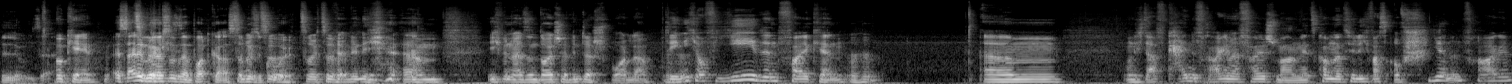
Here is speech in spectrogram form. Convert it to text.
Loser. Okay, Es sei denn, du hörst unseren Podcast. zurück, zu, cool. zurück zu Wer bin ich? Ähm, ich bin also ein deutscher Wintersportler, den Mhm. ich auf jeden Fall kenne. Mhm. Ähm, und ich darf keine Frage mehr falsch machen. Jetzt kommt natürlich was auf Skiern in Frage.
